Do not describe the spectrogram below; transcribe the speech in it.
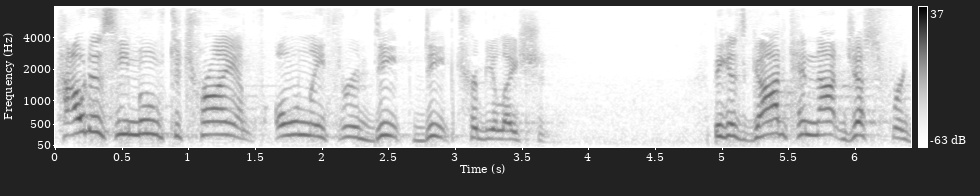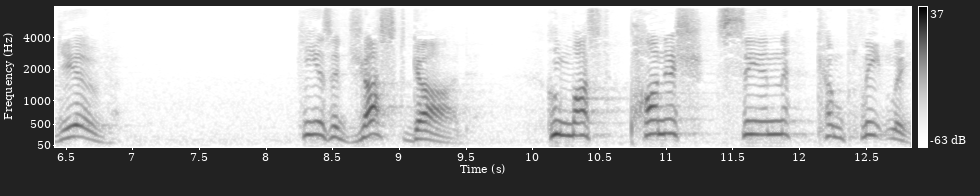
How does he move to triumph? Only through deep, deep tribulation. Because God cannot just forgive, He is a just God who must punish sin completely.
